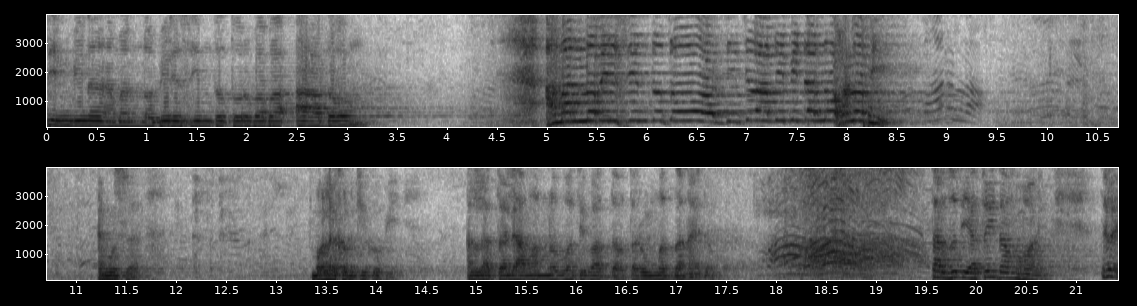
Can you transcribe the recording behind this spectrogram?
চিনবি না আমার নবীর চিনত তোর বাবা আদম। আমার নবীর চিন্ত তোর দ্বিতীয় আদি পিতা নোহ নবী। মুসা বল এখন কি কবি? আল্লাহ তাহলে আমার নবতী বাদ দাও তার উম্মত বানাই দাও। তার যদি এতই দাম হয় তাহলে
